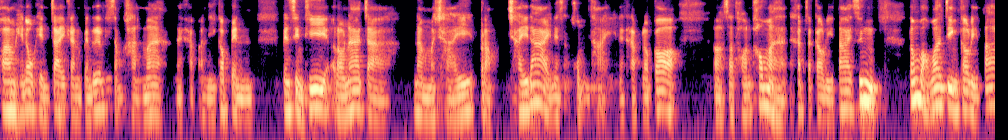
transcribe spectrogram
ความเห็นอกเห็นใจกันเป็นเรื่องที่สำคัญมากนะครับ อันนี้ก็เป็นเป็นสิ่งที่เราน่าจะนำมาใช้ปรับใช้ได้ในสังคมไทยนะครับ แล้วก็สะท้อนเข้ามานะครับจากเกาหลีใต้ ซึ่งต้องบอกว่าจริงเกาหลีใต้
